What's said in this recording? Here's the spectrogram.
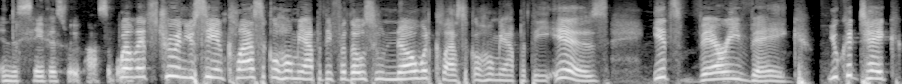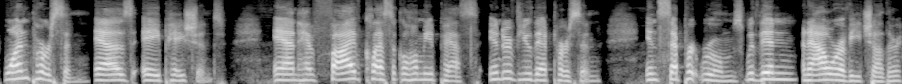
in the safest way possible. Well, that's true. And you see, in classical homeopathy, for those who know what classical homeopathy is, it's very vague. you could take one person as a patient and have five classical homeopaths interview that person in separate rooms within an hour of each other.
